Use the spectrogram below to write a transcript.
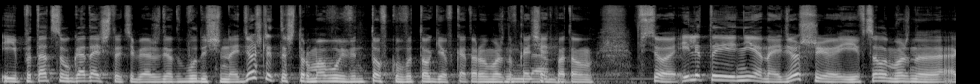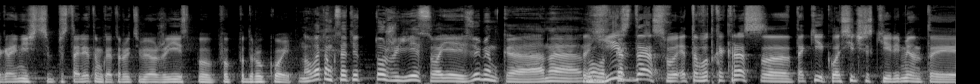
и пытаться угадать, что тебя ждет в будущем. Найдешь ли ты штурмовую винтовку в итоге, в которую можно вкачать Да. потом все, или ты не найдешь ее, и в целом можно ограничиться пистолетом, который у тебя уже есть по- по- под рукой. Но в этом, кстати, тоже есть своя изюминка. Она, ну, вот Есть, как- да, свой, это вот как раз э, такие классические элементы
